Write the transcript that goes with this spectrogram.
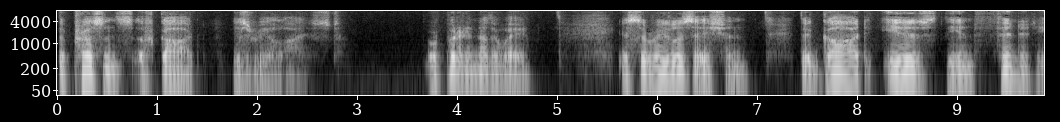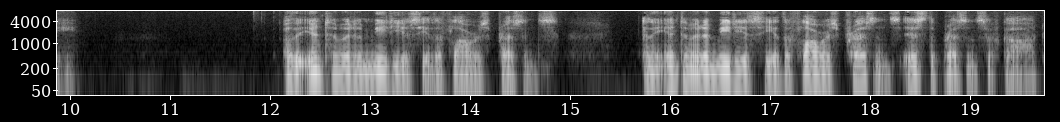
the presence of God is realized. Or put it another way, it's the realization that God is the infinity of the intimate immediacy of the flower's presence. And the intimate immediacy of the flower's presence is the presence of God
